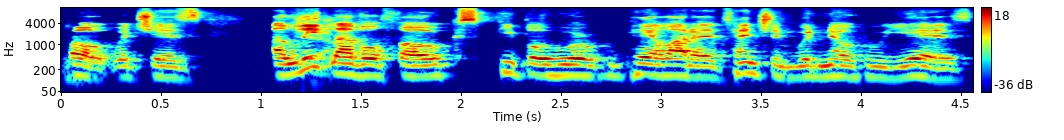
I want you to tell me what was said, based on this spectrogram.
boat, which is elite yeah. level folks, people who, are, who pay a lot of attention would know who he is.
